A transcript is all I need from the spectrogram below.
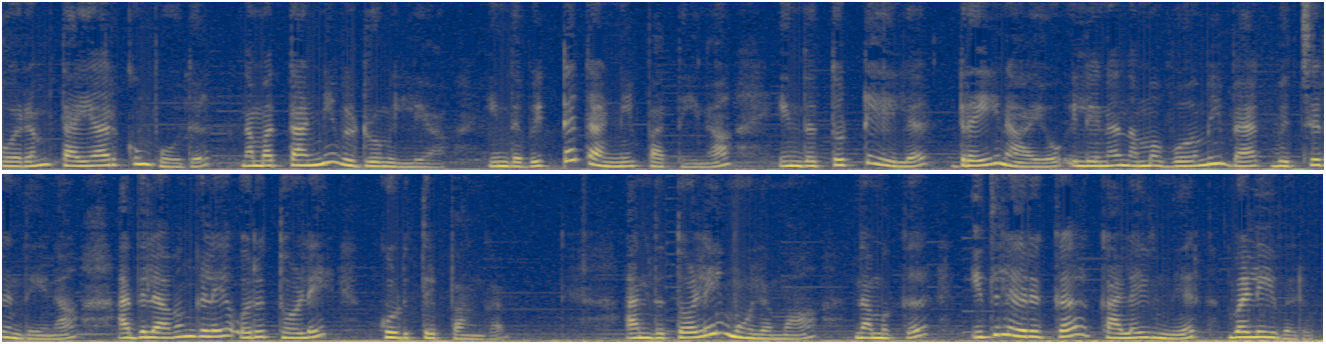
ஓரம் தயாரிக்கும் போது நம்ம தண்ணி விடுறோம் இல்லையா? இந்த விட்ட தண்ணி பார்த்தீங்கன்னா இந்த தொட்டியில ட்ரெயின் ஆயோ இல்லைன்னா நம்ம வேர்மி பேக் வச்சுருந்தேன்னா அதில் அவங்களே ஒரு தொலை கொடுத்துருப்பாங்க. அந்த தொலை மூலமா நமக்கு இதில் இருக்க கழிவு நீர் வெளியே வரும்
